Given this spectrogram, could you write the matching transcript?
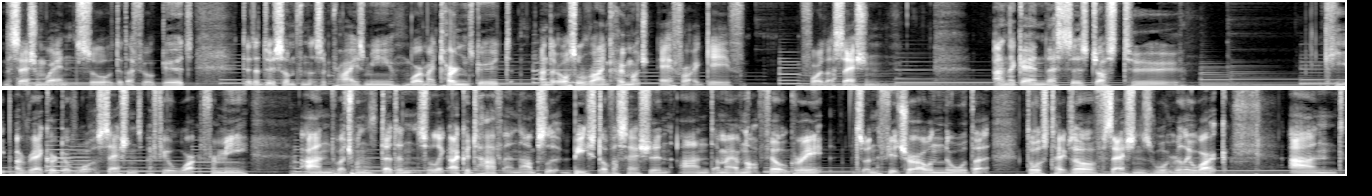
the session went. So, did I feel good? Did I do something that surprised me? Were my turns good? And I also rank how much effort I gave for that session. And again, this is just to keep a record of what sessions I feel worked for me and which ones didn't. So, like, I could have an absolute beast of a session and I might have not felt great. So, in the future, I will know that those types of sessions won't really work. And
